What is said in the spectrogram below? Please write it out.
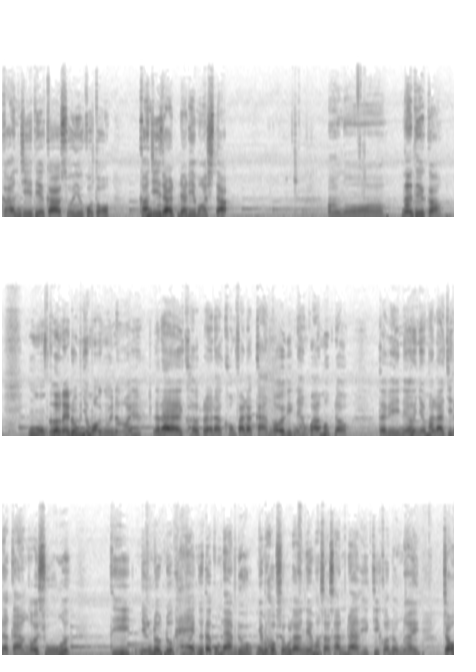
感じというかそういうこと感じられました。あのなんていうか Ừ, lần này đúng như mọi người nói đó là thật ra là không phải là ca ngợi Việt Nam quá mức đâu tại vì nếu như mà là chỉ là ca ngợi suông á thì những nước nước khác người ta cũng làm được nhưng mà thật sự là nếu mà so sánh ra thì chỉ có lần này trong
